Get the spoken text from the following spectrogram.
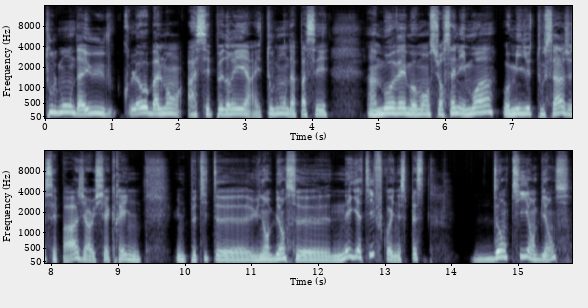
tout le monde a eu globalement assez peu de rire et tout le monde a passé un mauvais moment sur scène. Et moi, au milieu de tout ça, je sais pas, j'ai réussi à créer une, petite, euh, une ambiance euh, négative, quoi, une espèce d'anti-ambiance,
